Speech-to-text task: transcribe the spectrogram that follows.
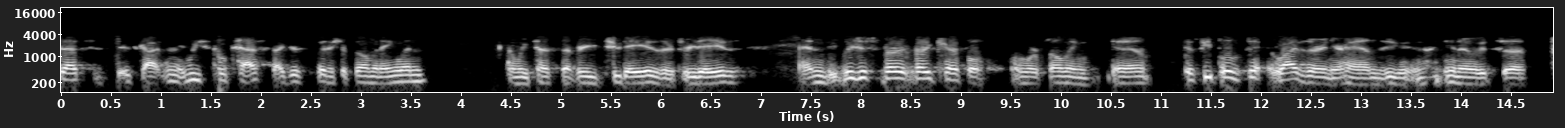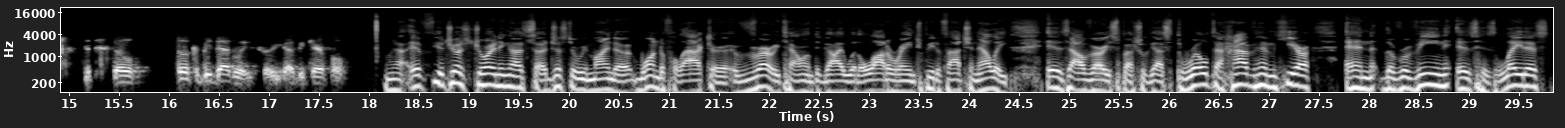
sets, it's gotten. We still test. I just finished a film in England, and we test every two days or three days, and we're just very very careful when we're filming. You know because people's lives are in your hands. You, you know, it's uh, it's still still could be deadly, so you got to be careful. Yeah, if you're just joining us, uh, just a reminder: wonderful actor, very talented guy with a lot of range. Peter Facinelli is our very special guest. Thrilled to have him here, and the Ravine is his latest,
